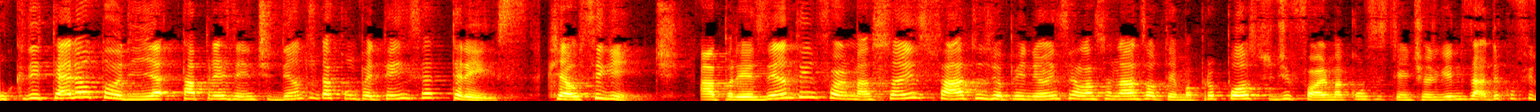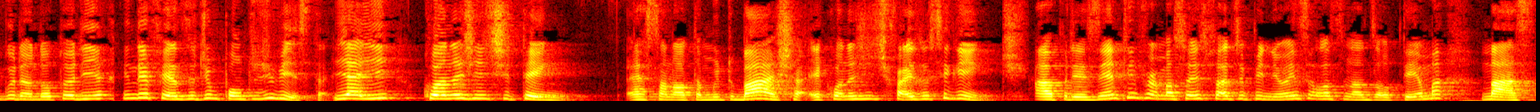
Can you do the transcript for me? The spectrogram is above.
O critério autoria está presente dentro da competência 3, que é o seguinte: apresenta informações, fatos e opiniões relacionados ao tema proposto de forma consistente, organizada e configurando autoria em defesa de um ponto de vista. E aí, quando a gente tem essa nota muito baixa é quando a gente faz o seguinte: apresenta informações, fatos e opiniões relacionados ao tema, mas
